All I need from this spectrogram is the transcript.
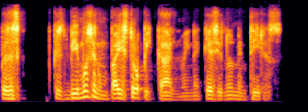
pues es, pues vivimos en un país tropical, no hay que decirnos mentiras,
